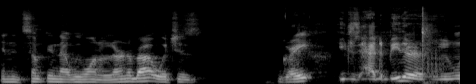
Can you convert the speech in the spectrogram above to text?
and it's something that we want to learn about, which is great. you just had to be there. You, know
